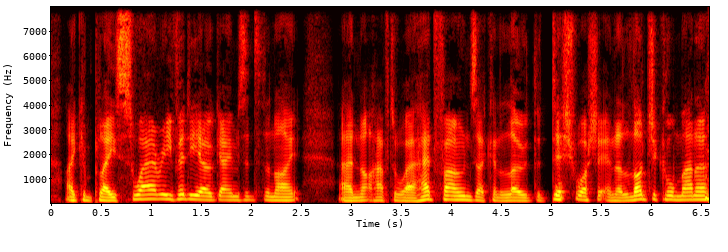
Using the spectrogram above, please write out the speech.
I can play sweary video games into the night and not have to wear headphones. I can load the dishwasher in a logical manner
